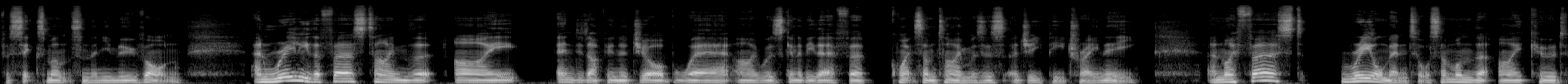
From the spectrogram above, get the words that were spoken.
for six months and then you move on. And really, the first time that I ended up in a job where I was going to be there for quite some time was as a GP trainee. And my first real mentor, someone that I could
